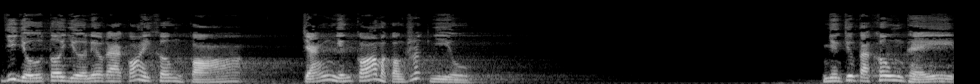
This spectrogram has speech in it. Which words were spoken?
Ví dụ tôi vừa nêu ra có hay không? Có. Chẳng những có mà còn rất nhiều. Nhưng chúng ta không thể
